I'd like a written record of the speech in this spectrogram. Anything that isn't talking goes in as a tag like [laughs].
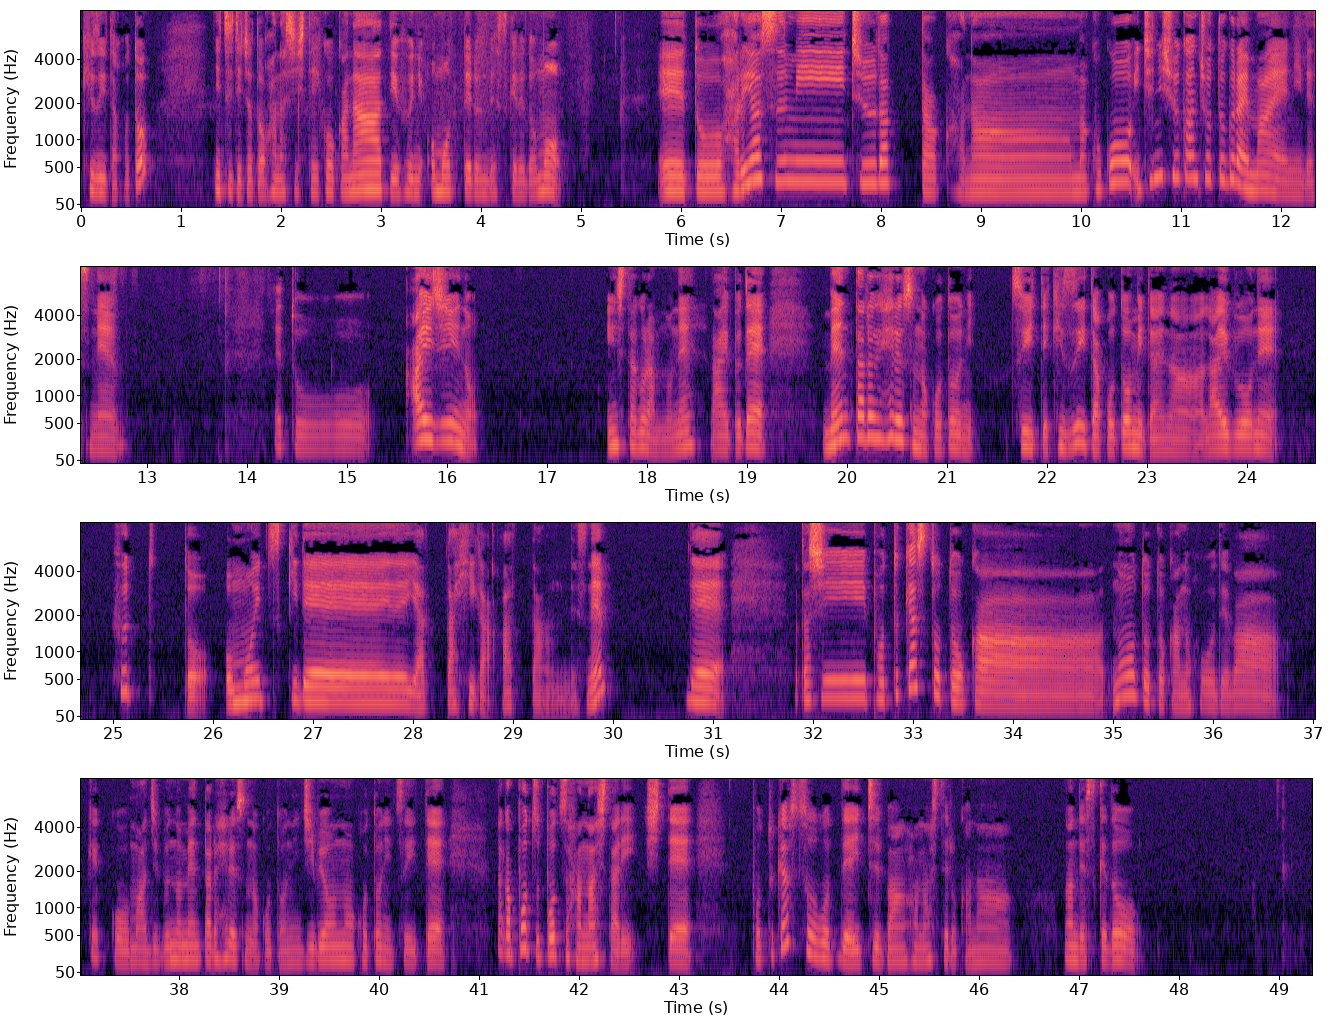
気づいたことについてちょっとお話ししていこうかなっていうふうに思ってるんですけれども、えっ、ー、と、春休み中だったかな。まあ、ここ1、2週間ちょっとぐらい前にですね、えっと、IG のインスタグラムのね、ライブで、メンタルヘルスのことについて気づいたことみたいなライブをね、ふっと思いつきでやった日があったんですね。で、私、ポッドキャストとか、ノートとかの方では、結構まあ自分のメンタルヘルスのことに、持病のことについて、なんかポツポツ話したりして、ポッドキャストで一番話してるかな、なんですけど、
